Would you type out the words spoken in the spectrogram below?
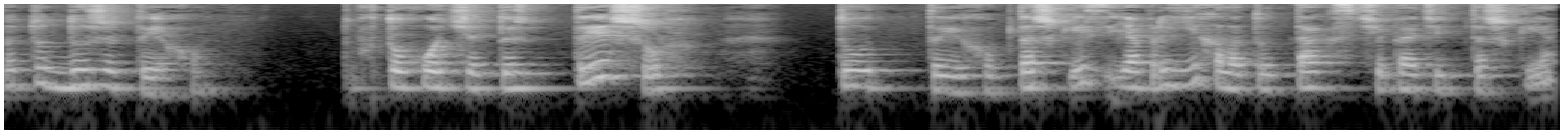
Ну тут дуже тихо. Хто хоче тишу, тут тихо. Пташки, я приїхала, тут так щебечуть пташки.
